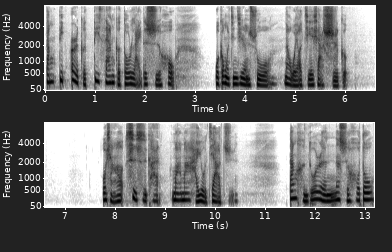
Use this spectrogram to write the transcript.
当第二个、第三个都来的时候，我跟我经纪人说：“那我要接下十个，我想要试试看，妈妈还有价值。”当很多人那时候都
